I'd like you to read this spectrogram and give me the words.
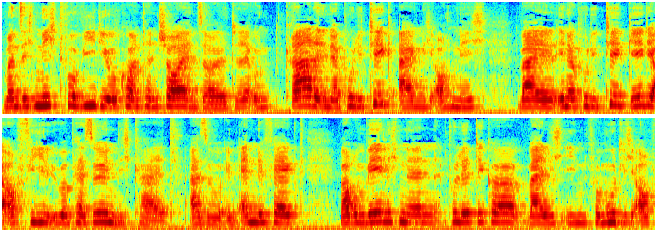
man sich nicht vor Videocontent scheuen sollte und gerade in der Politik eigentlich auch nicht weil in der Politik geht ja auch viel über Persönlichkeit. Also im Endeffekt, warum wähle ich einen Politiker? Weil ich ihn vermutlich auch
